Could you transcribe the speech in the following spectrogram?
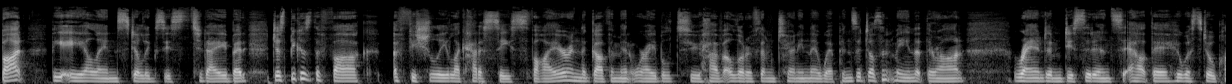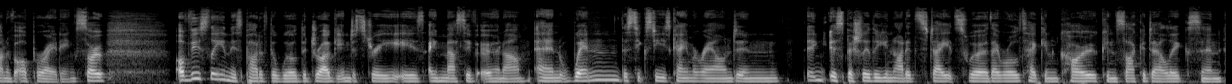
but the ELN still exists today. But just because the FARC officially like had a ceasefire and the government were able to have a lot of them turn in their weapons, it doesn't mean that there aren't random dissidents out there who are still kind of operating. So Obviously, in this part of the world, the drug industry is a massive earner. And when the 60s came around, and especially the United States, where they were all taking coke and psychedelics and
